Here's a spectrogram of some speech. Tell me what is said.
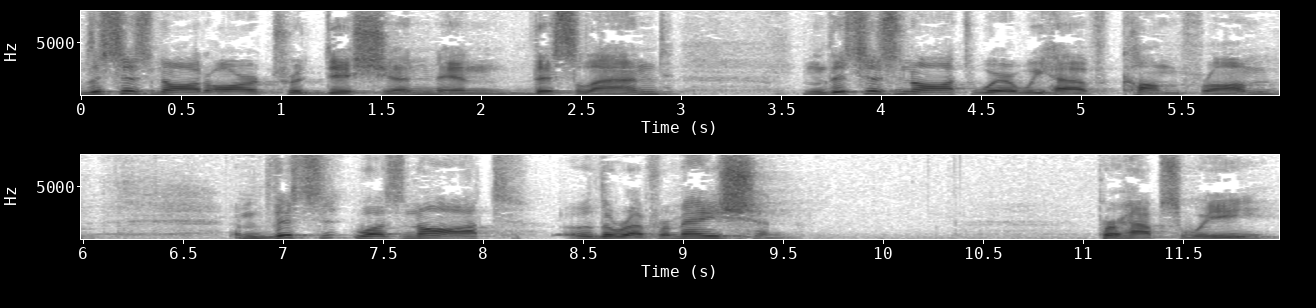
This is not our tradition in this land. This is not where we have come from. This was not the Reformation. Perhaps we,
